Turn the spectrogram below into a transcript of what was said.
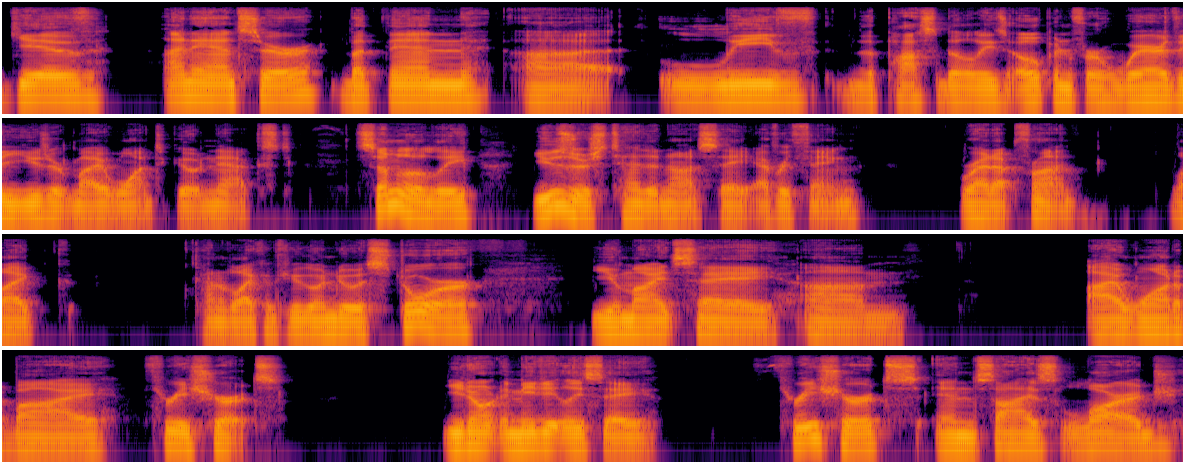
give an answer, but then uh, leave the possibilities open for where the user might want to go next. Similarly, users tend to not say everything right up front. Like, kind of like if you go into a store, you might say, um, I want to buy three shirts. You don't immediately say, three shirts in size large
